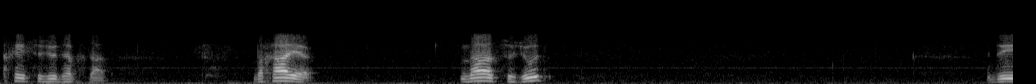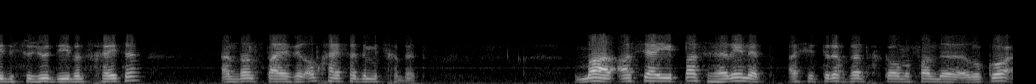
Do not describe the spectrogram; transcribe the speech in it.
geen sujud hebt gedaan. Dan ga je na het sujud doe je die sujud die je bent vergeten en dan sta je weer op, ga je verder met je gebed. Maar als jij je pas herinnert, als je terug bent gekomen van de record,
